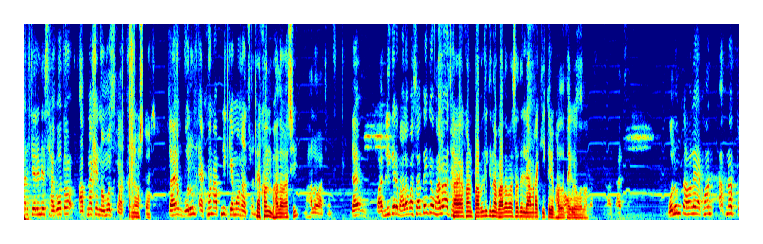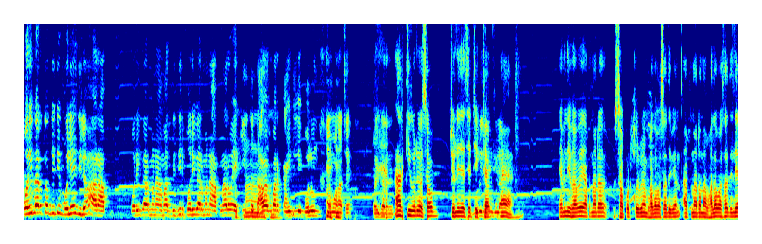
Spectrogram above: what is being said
আর চ্যানেলে স্বাগত আপনাকে নমস্কার। নমস্কার। যাই হোক বলুন এখন আপনি কেমন আছেন? এখন ভালো আছি। ভালো আছেন। যাই পাবলিকের ভালোবাসাতেই তো ভালো আছেন। হ্যাঁ এখন পাবলিক না ভালোবাসা দিলে আমরা কি করে ভালো থাকব বলো? আচ্ছা, আচ্ছা। বলুন তাহলে এখন আপনার পরিবার তো দিদি বলেই দিল আর পরিবার মানে আমার দিদির পরিবার মানে আপনারও একই তো তাও একবার কাইন্ডলি বলুন কেমন আছে আর কি বলব সব চলে যাচ্ছে ঠিকঠাক হ্যাঁ। এমনি ভাবে আপনারা সাপোর্ট করবেন ভালোবাসা দিবেন। আপনারা না ভালোবাসা দিলে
